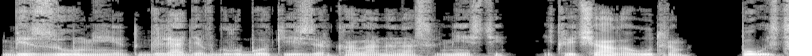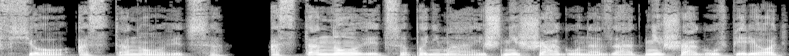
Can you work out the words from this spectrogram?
безумеет, глядя в глубокие зеркала на нас вместе, и кричала утром, «Пусть все остановится, остановится, понимаешь, ни шагу назад, ни шагу вперед.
